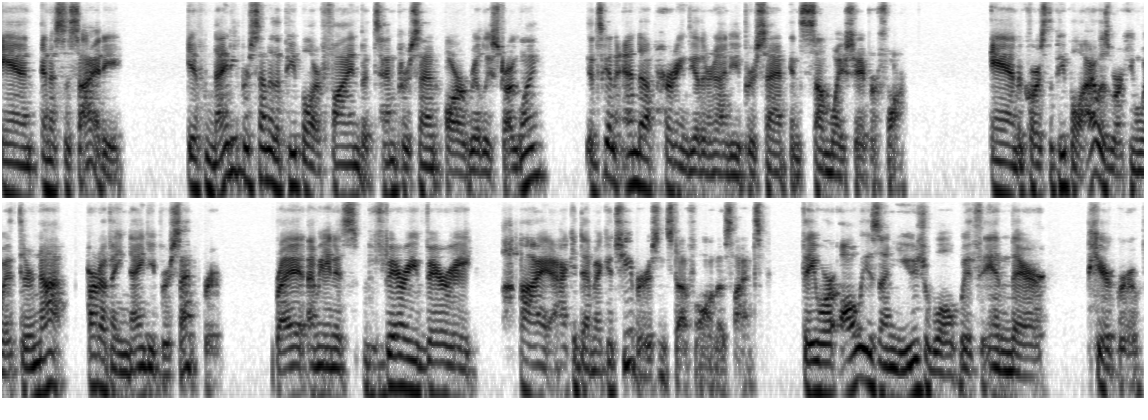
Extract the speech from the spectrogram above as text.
And in a society, if 90% of the people are fine, but 10% are really struggling, it's going to end up hurting the other 90% in some way, shape, or form. And of course, the people I was working with, they're not part of a 90% group, right? I mean, it's very, very high academic achievers and stuff along those lines they were always unusual within their peer group.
